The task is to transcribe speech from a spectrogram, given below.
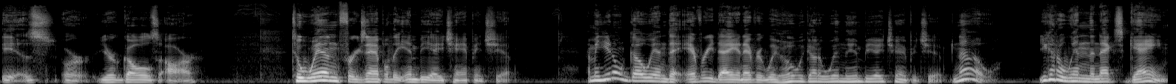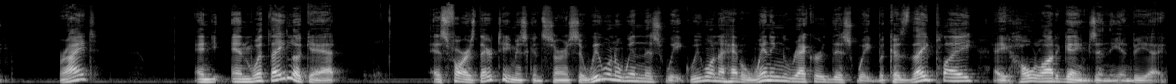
is or your goals are, to win, for example, the NBA championship, I mean, you don't go into every day and every week, oh, we got to win the NBA championship. No, you got to win the next game, right? And and what they look at as far as their team is concerned, so we want to win this week. We want to have a winning record this week because they play a whole lot of games in the NBA.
